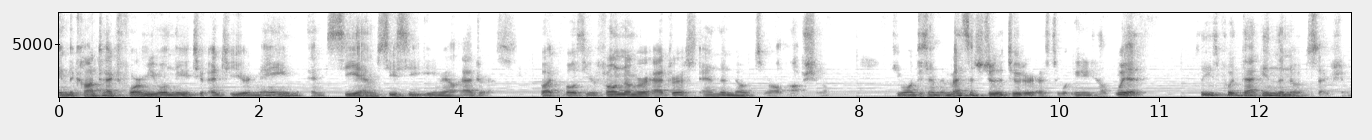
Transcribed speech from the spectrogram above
In the contact form, you will need to enter your name and CMCC email address but both your phone number, address, and the notes are all optional. If you want to send a message to the tutor as to what you need help with, please put that in the notes section.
